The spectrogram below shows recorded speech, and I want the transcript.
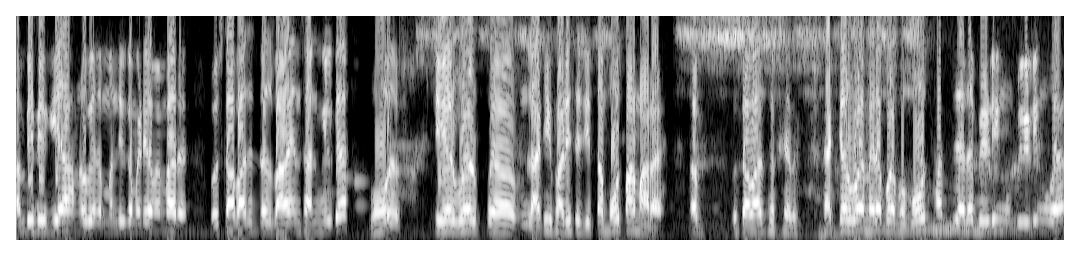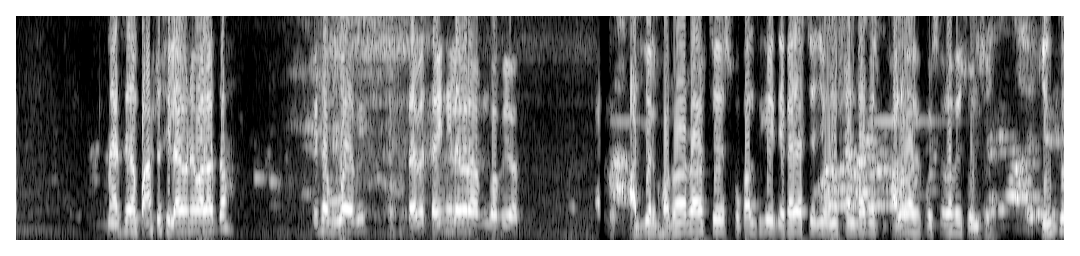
हम भी फिर किया, हम लोग भी मंदिर कमेटी का मेंबर है। उसके बाद दस बारह इंसान मिलकर वो चेयर वेयर अ, लाठी फाड़ी से जितना बहुत मार मारा है अब उसके बाद फिर फ्रैक्चर हुआ है मेरा पूरा बहुत हद से ज्यादा ब्लीडिंग ब्लीडिंग हुआ है मैक्सिमम पांच तो सिलाई होने वाला था ये सब हुआ है अभी तबियत सही नहीं लग रहा हमको अभी और আজকের ঘটনাটা হচ্ছে সকাল থেকেই দেখা যাচ্ছে যে অনুষ্ঠানটা বেশ ভালোভাবে পরিষ্কারভাবে চলছে কিন্তু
